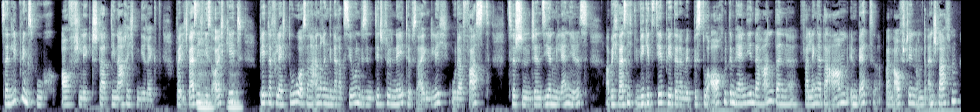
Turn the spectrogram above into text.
sein Lieblingsbuch aufschlägt statt die Nachrichten direkt. Weil ich weiß nicht, mhm. wie es euch geht. Mhm. Peter, vielleicht du aus einer anderen Generation, wir sind Digital Natives eigentlich oder fast zwischen Gen Z und Millennials. Aber ich weiß nicht, wie geht's dir, Peter, damit? Bist du auch mit dem Handy in der Hand, dein verlängerter Arm im Bett beim Aufstehen und Einschlafen?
